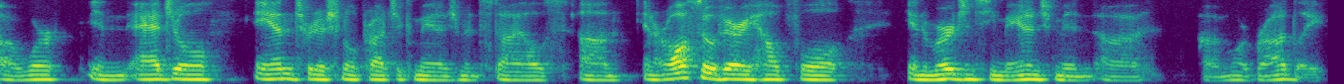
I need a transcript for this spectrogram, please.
uh, work in agile and traditional project management styles um, and are also very helpful in emergency management uh, uh, more broadly.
